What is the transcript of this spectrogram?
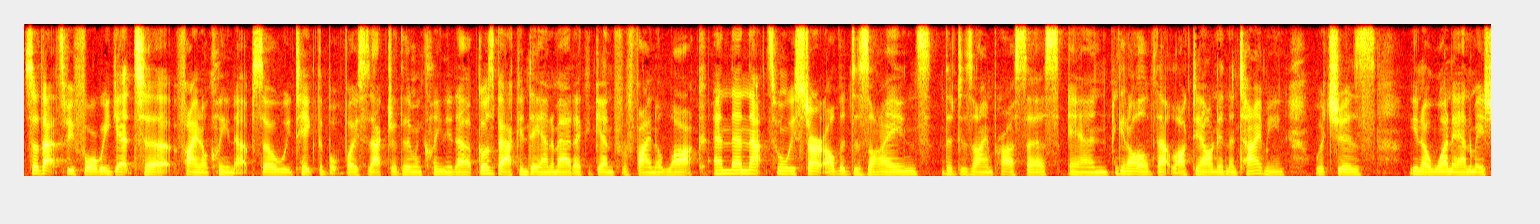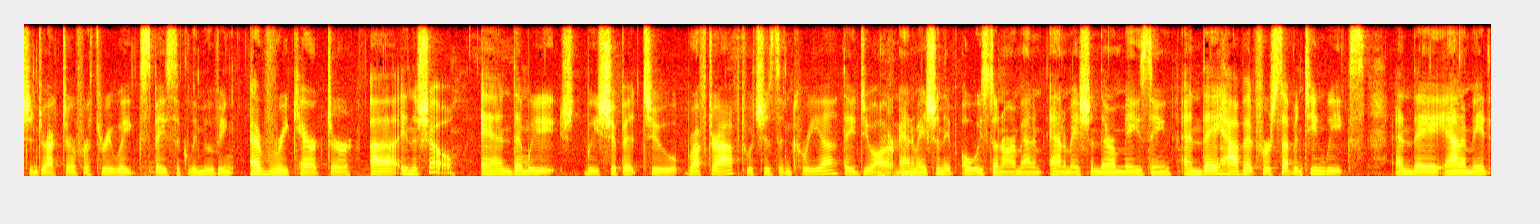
So that's before we get to final cleanup. So we take the voices actor then we clean it up goes back into animatic again for final lock. And then that's when we start all the designs the design process and get all of that locked down. And the timing which is you know one animation director for three weeks basically moving every character uh, in the show and then we we ship it to Rough Draft, which is in Korea. They do our mm-hmm. animation. They've always done our anim- animation. They're amazing, and they have it for 17 weeks, and they animate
